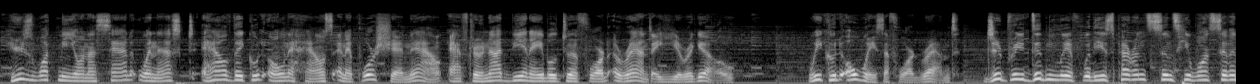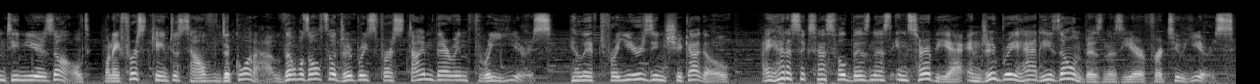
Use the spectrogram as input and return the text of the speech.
Here's what Miona said when asked how they could own a house and a Porsche now after not being able to afford a rent a year ago. We could always afford rent. Jibri didn't live with his parents since he was 17 years old. When I first came to South Dakota, that was also Jibri's first time there in three years. He lived for years in Chicago, I had a successful business in Serbia and Jibri had his own business here for two years.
